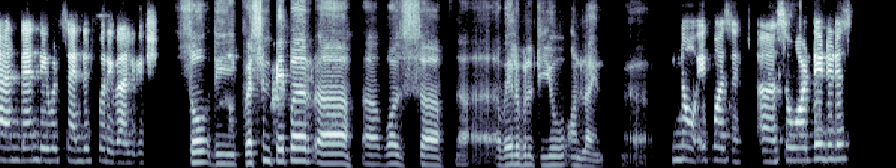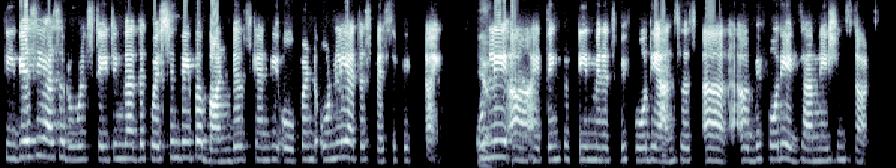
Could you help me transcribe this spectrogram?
and then they would send it for evaluation. So the question paper uh, uh, was uh, uh, available to you online. Uh, no, it wasn't. so what they did is CBSE has a rule stating that the question paper bundles can be opened only at a specific time. Yeah. Only, uh, I think, 15 minutes before the answers, uh, uh, before the examination starts.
